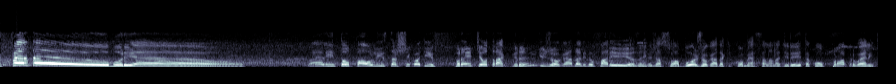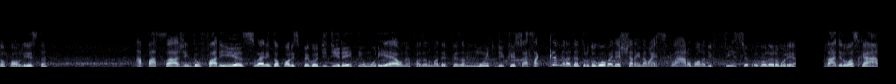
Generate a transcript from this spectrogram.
defendeu Muriel. Wellington Paulista chegou de frente, outra grande jogada ali do Farias, hein? Veja só, a boa jogada que começa lá na direita com o próprio Wellington Paulista. A passagem do Farias, o Wellington Paulista pegou de direita e o Muriel, né? Fazendo uma defesa muito difícil. Essa câmera dentro do gol vai deixar ainda mais claro, bola difícil para o goleiro Muriel do Oscar.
